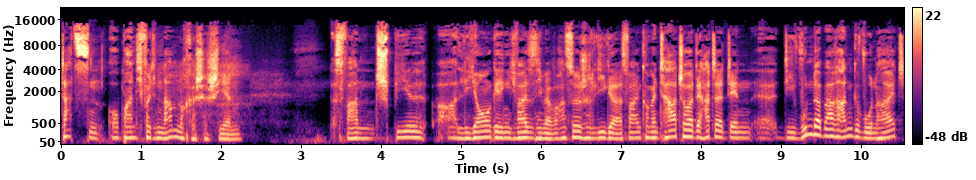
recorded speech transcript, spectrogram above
Datsen, oh man, ich wollte den Namen noch recherchieren. Das war ein Spiel, oh, Lyon gegen, ich weiß es nicht mehr, französische Liga. Es war ein Kommentator, der hatte den, äh, die wunderbare Angewohnheit,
